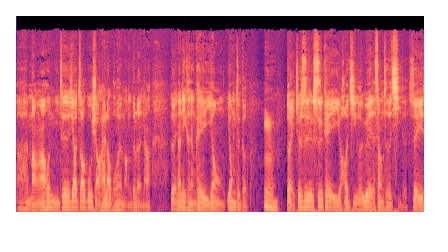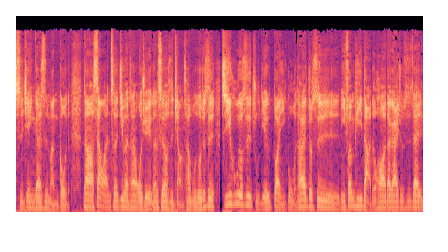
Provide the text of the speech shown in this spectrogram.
很忙啊，或你这要照顾小孩、老婆很忙的人啊，对，那你可能可以用用这个。嗯，对，就是是可以有好几个月的上车期的，所以时间应该是蛮够的。那上完车，基本上我觉得也跟 Sales 讲差不多，就是几乎都是主跌段已过，大概就是你分批打的话，大概就是在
